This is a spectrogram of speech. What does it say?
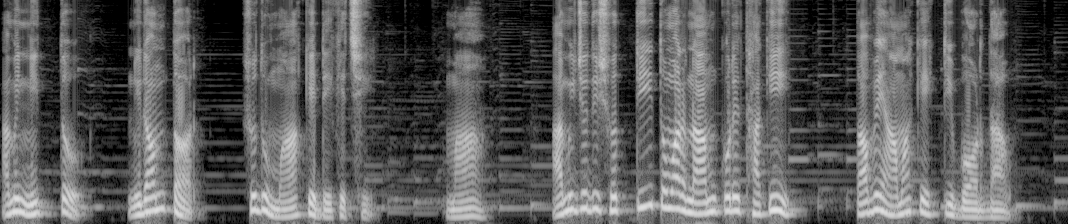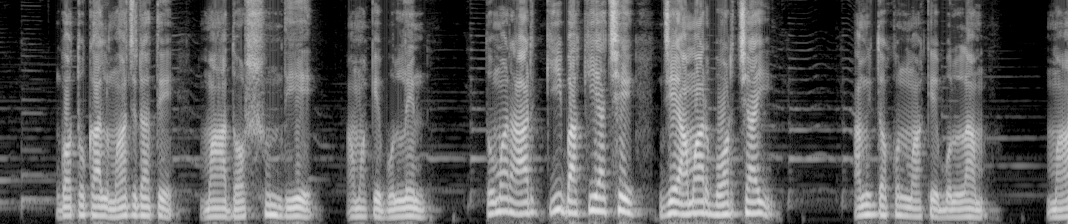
আমি নিত্য, নিরন্তর শুধু মাকে ডেকেছি। মা, আমি যদি সত্যিই তোমার নাম করে থাকি তবে আমাকে একটি বর দাও। গতকাল মাঝরাতে মা দর্শন দিয়ে আমাকে বললেন, তোমার আর কি বাকি আছে যে আমার বর চাই? আমি তখন মাকে বললাম, মা,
